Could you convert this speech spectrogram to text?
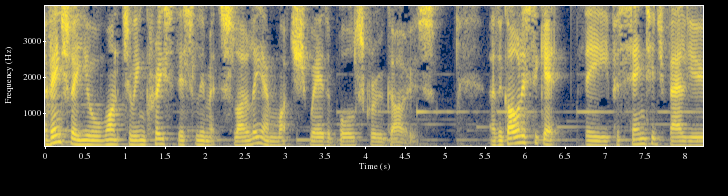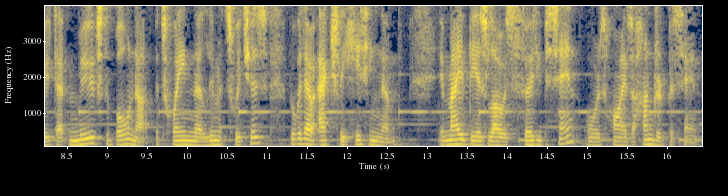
Eventually you'll want to increase this limit slowly and watch where the ball screw goes. Uh, the goal is to get the percentage value that moves the ball nut between the limit switches but without actually hitting them. It may be as low as 30% or as high as 100%.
